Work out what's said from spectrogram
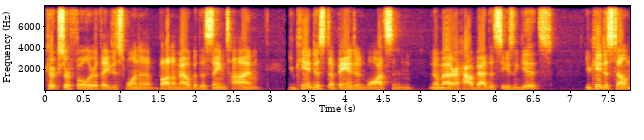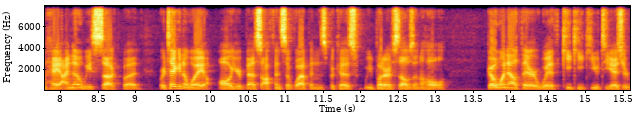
Cooks or Fuller if they just want to bottom out, but at the same time, you can't just abandon Watson. no matter how bad the season gets, you can't just tell him, hey, I know we suck, but we're taking away all your best offensive weapons because we put ourselves in a hole. Go win out there with Keke Coutee as your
